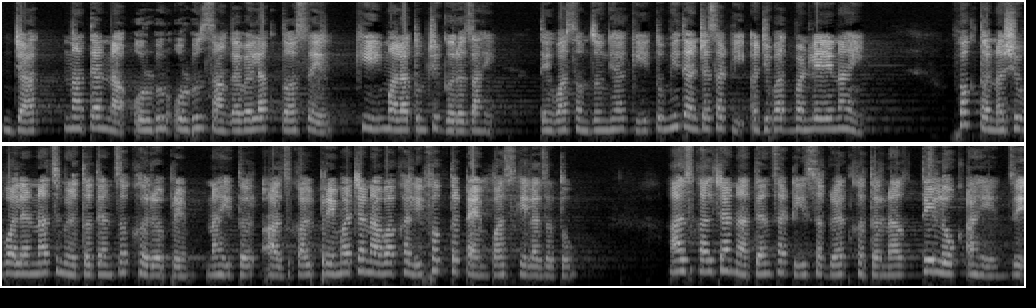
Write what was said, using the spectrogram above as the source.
ज्यात ना त्यांना ओरडून ओरडून सांगावे लागतं असेल की मला तुमची गरज आहे. तेव्हा समजून घ्या की तुम्ही त्यांच्यासाठी अजिबात बनलेले नाही. फक्त नशीबवाल्यांनाच मिळतं त्यांचं खरं प्रेम नाहीतर आजकाल प्रेमाच्या नावाखाली फक्त टाइमपास केला जातो. आजकालच्या नात्यांसाठी सगळ्यात खतरनाक ते लोक आहेत जे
